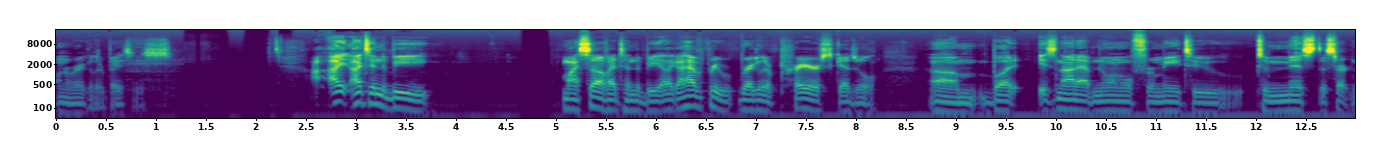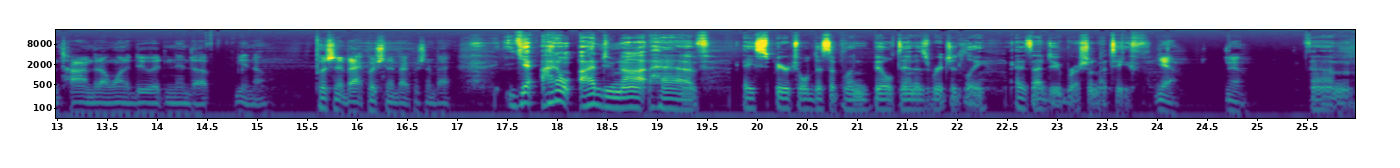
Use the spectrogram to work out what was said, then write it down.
on a regular basis? I I tend to be myself. I tend to be like I have a pretty regular prayer schedule. Um, but it's not abnormal for me to to miss the certain time that I want to do it and end up, you know, pushing it back, pushing it back, pushing it back. Yeah, I don't. I do not have a spiritual discipline built in as rigidly as I do brushing my teeth. Yeah, yeah, Um,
